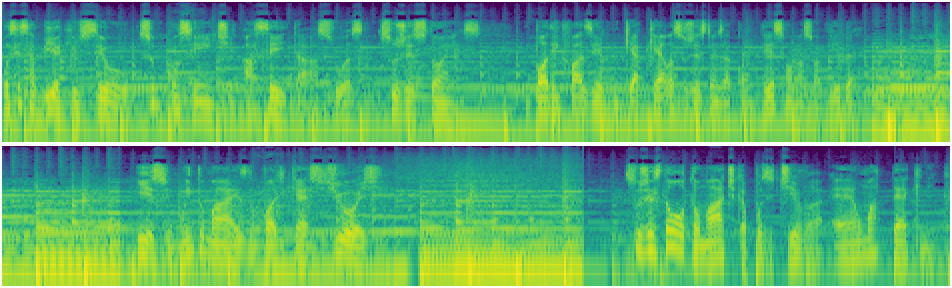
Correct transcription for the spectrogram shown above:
Você sabia que o seu subconsciente aceita as suas sugestões e podem fazer com que aquelas sugestões aconteçam na sua vida? Isso e muito mais no podcast de hoje. Sugestão automática positiva é uma técnica.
